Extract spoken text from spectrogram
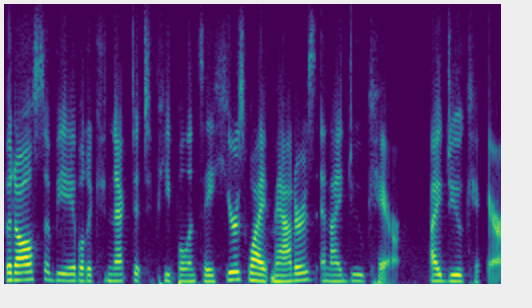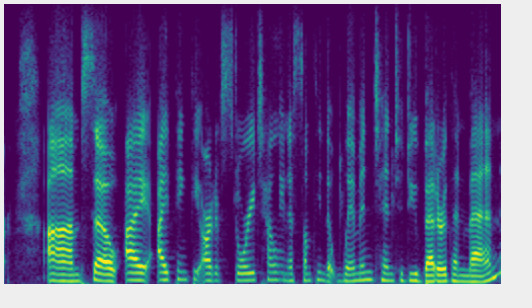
but also be able to connect it to people and say here's why it matters and i do care I do care. Um, so I, I think the art of storytelling is something that women tend to do better than men.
